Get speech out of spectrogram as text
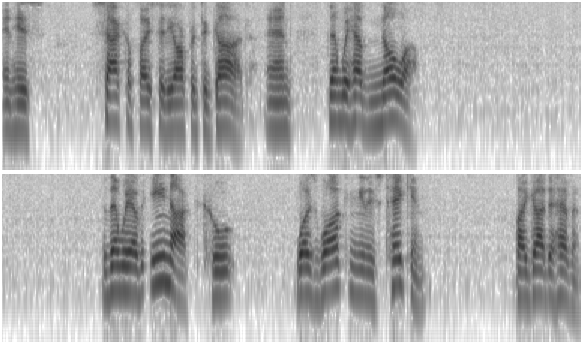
and his sacrifice that he offered to God. And then we have Noah. And then we have Enoch who was walking and is taken by God to heaven.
